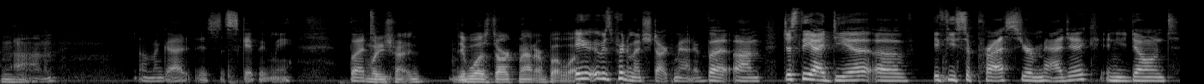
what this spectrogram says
Um, oh my god, it's escaping me. But What are you trying? It was dark matter, but what? it, it was pretty much dark matter but um, just the idea of if you suppress your magic and you don't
